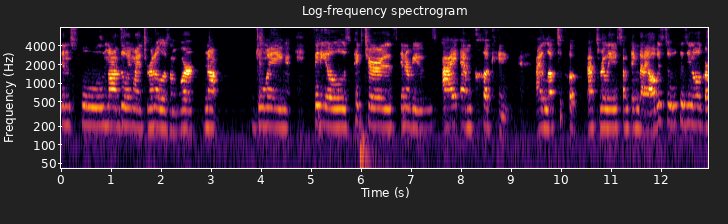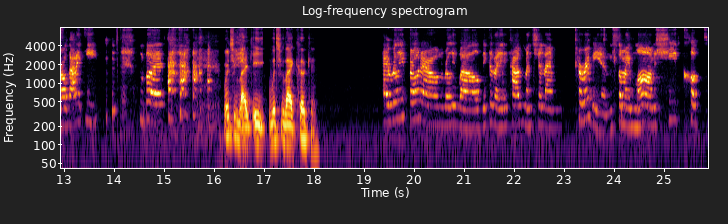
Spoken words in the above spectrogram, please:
in school, not doing my journalism work, not doing videos, pictures, interviews, I am cooking. I love to cook. That's really something that I always do because you know a girl gotta eat. but what you like eat? What you like cooking? I really throw down really well because I have mentioned I'm Caribbean. So my mom, she cooked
